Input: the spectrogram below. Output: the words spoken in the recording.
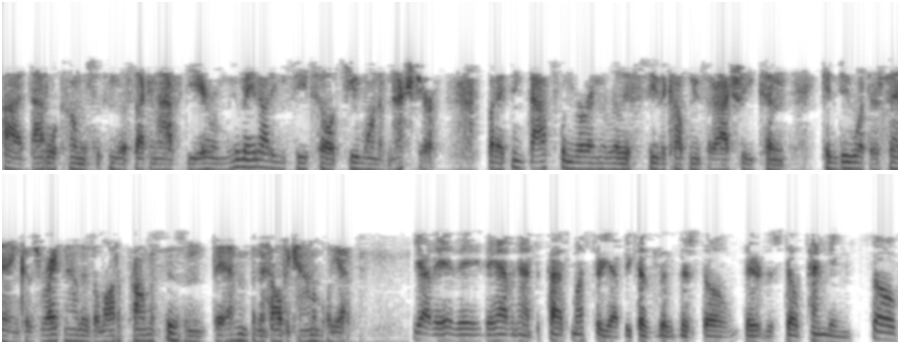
Uh, that will come in the second half of the year, and we may not even see till Q1 of next year. But I think that's when we're going to really see the companies that actually can can do what they're saying, because right now there's a lot of promises and they haven't been held accountable yet. Yeah, they they they haven't had to pass muster yet because they're still they're they're still pending. So,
